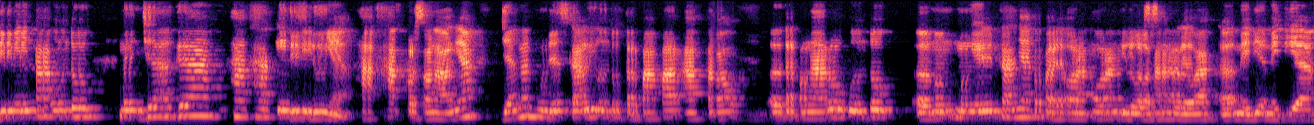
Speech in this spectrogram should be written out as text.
diminta untuk menjaga hak-hak individunya, hak-hak personalnya, jangan mudah sekali untuk terpapar atau uh, terpengaruh untuk uh, mengirimkannya kepada orang-orang di luar sana lewat uh, media-media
